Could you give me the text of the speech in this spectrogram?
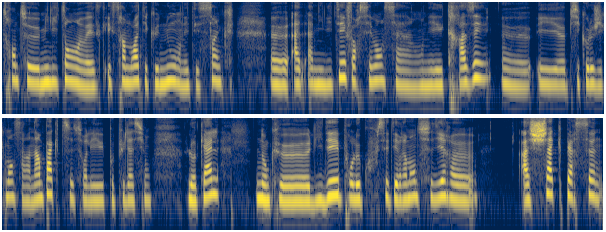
30 militants euh, extrême droite et que nous, on était 5 à, militer, forcément, ça, on est écrasé et psychologiquement, ça a un impact sur les populations locales. Donc l'idée, pour le coup, c'était vraiment de se dire à chaque personne,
